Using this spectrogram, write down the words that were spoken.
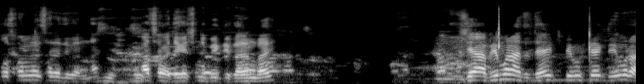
পঁচপান্ন হলে ছেড়ে দিবেন না? আচ্ছা ভাই দেখে শুনে বিক্রি করেন ভাই। যা ভিমরা আছে দেখ ভিমরা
